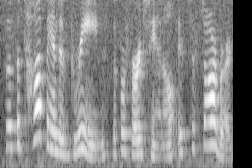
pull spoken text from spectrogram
So if the top band is green, the preferred channel is to starboard.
